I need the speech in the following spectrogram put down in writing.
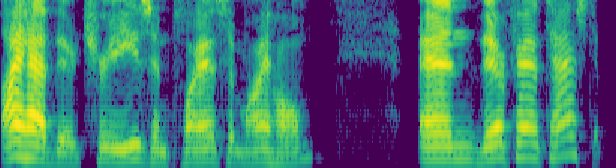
I have their trees and plants at my home, and they're fantastic.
